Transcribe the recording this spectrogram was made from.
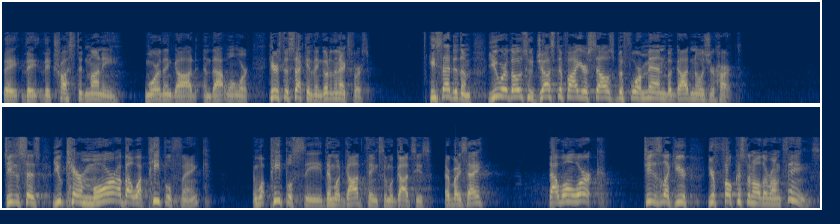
They, they, they trusted money more than God, and that won't work. Here's the second thing. Go to the next verse. He said to them, You are those who justify yourselves before men, but God knows your heart. Jesus says, You care more about what people think and what people see than what God thinks and what God sees. Everybody say? That won't work. Jesus is like, You're, you're focused on all the wrong things.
